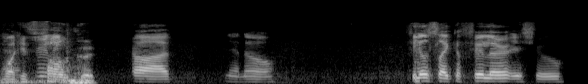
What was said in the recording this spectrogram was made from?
Like it's really- Oh, good. God, you know, feels like a filler issue.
